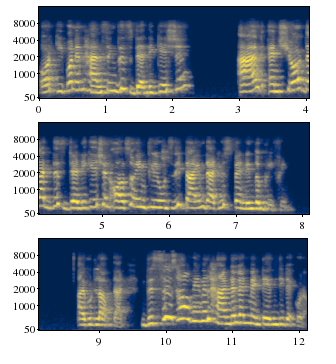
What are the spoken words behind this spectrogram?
or keep on enhancing this dedication and ensure that this dedication also includes the time that you spend in the briefing. I would love that. This is how we will handle and maintain the decorum.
